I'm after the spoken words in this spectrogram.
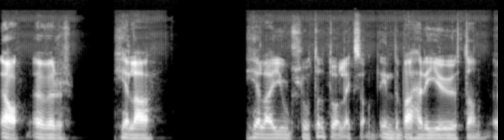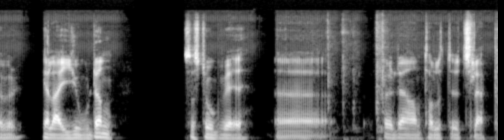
ja, över hela, hela jordklotet då liksom. Inte bara här i EU utan över hela jorden så stod vi eh, för det antalet utsläpp.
